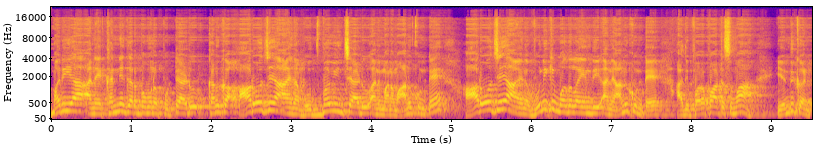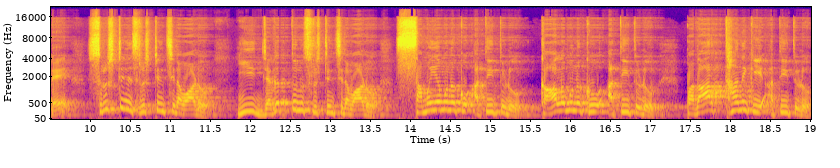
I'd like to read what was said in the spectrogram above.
మరియా అనే కన్య గర్భమున పుట్టాడు. కనుక ఆ రోజే ఆయన ఉద్భవించాడు అని మనం అనుకుంటే ఆ రోజే ఆయన ఉనికి మొదలైంది అని అనుకుంటే అది పొరపాటు సుమా. ఎందుకంటే సృష్టిని సృష్టించిన వాడు ఈ జగత్తును సృష్టించిన వాడు సమయమునకు అతీతుడు కాలమునకు అతీతుడు పదార్థానికి అతీతుడు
